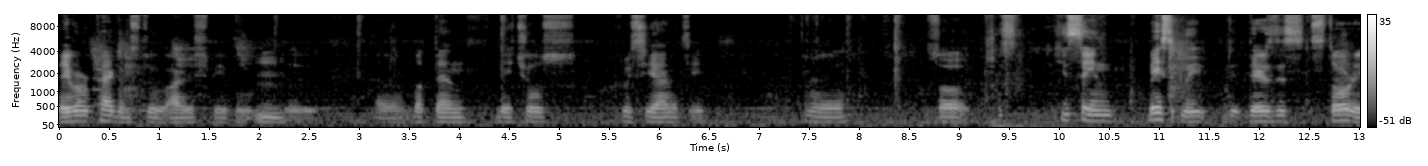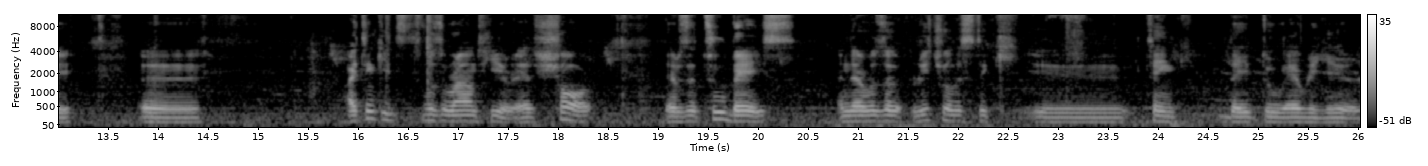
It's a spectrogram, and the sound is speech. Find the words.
They were pagans too, Irish people, Mm. uh, uh, but then they chose Christianity. So he's, he's saying basically th- there's this story. Uh, I think it was around here at shore. There was a two bays, and there was a ritualistic uh, thing they do every year.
